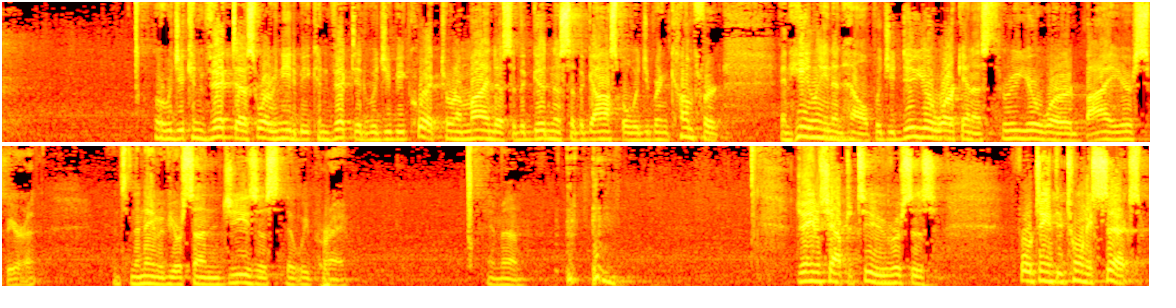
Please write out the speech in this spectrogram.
Or would you convict us where we need to be convicted? Would you be quick to remind us of the goodness of the gospel? Would you bring comfort and healing and help? Would you do your work in us through your word by your Spirit? It's in the name of your Son, Jesus, that we pray. Amen. James chapter 2, verses 14 through 26.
